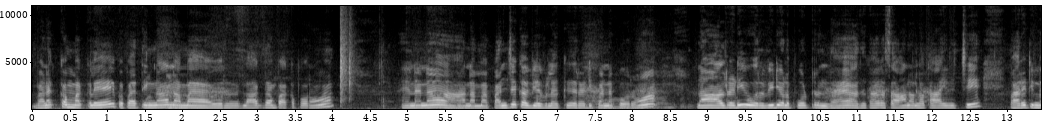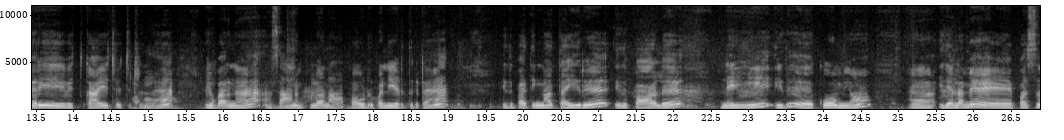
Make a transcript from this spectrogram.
வணக்கம் மக்களே. இப்போ பார்த்திங்கன்னா நம்ம ஒரு விளாக் தான் பார்க்க போகிறோம் என்னென்னா நம்ம பஞ்சகவ்ய விளக்கு ரெடி பண்ண போகிறோம் நான் ஆல்ரெடி ஒரு வீடியோவில் போட்டிருந்தேன். அதுக்காக சாணம்லாம் காய வச்சு வரட்டி மாதிரி வச் காய வச்சு வச்சுட்டு இருந்தேன் பாருங்கள் சாணம் ஃபுல்லாக நான் பவுட்ரு பண்ணி எடுத்துக்கிட்டேன். இது பார்த்திங்கன்னா தயிர் இது பால் நெய் இது கோமியம். இது எல்லாமே பசு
